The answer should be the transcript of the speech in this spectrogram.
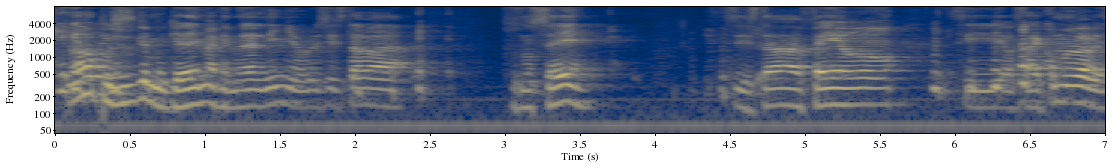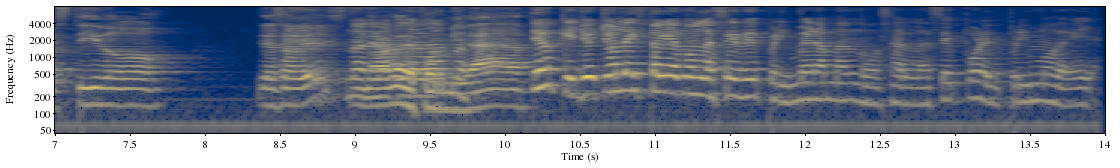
que, No, pues es que me quería imaginar al niño, a ver si estaba, pues no sé, si estaba feo, si, o sea, cómo iba vestido, ya sabes, no, una no, no, deformidad. Digo que yo, yo la historia no la sé de primera mano. O sea, la sé por el primo de ella.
